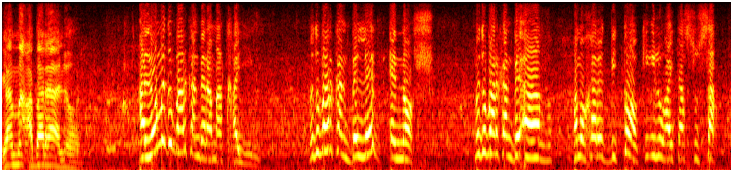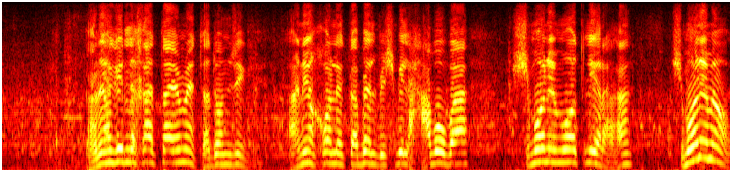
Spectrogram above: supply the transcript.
גם מעברה לא. אה, לא מדובר כאן ברמת חיים. מדובר כאן בלב אנוש. מדובר כאן באב המוכר את ביתו כאילו הייתה סוסה. אני אגיד לך את האמת, אדון זיגי. אני יכול לקבל בשביל חבובה 800 לירה, אה? 800!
